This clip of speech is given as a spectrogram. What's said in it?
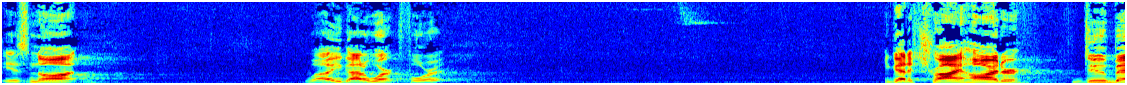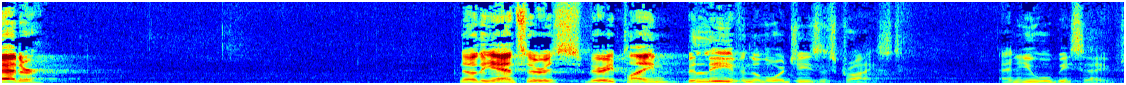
is not, well, you got to work for it. You got to try harder. do better. No, the answer is very plain believe in the Lord Jesus Christ, and you will be saved.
